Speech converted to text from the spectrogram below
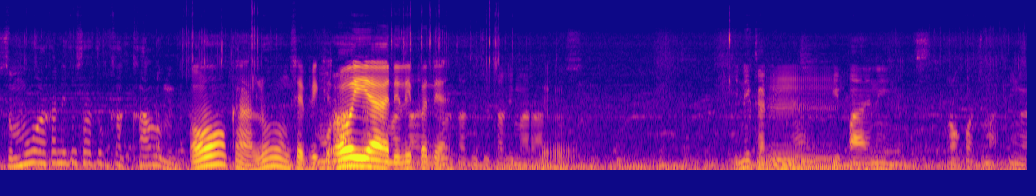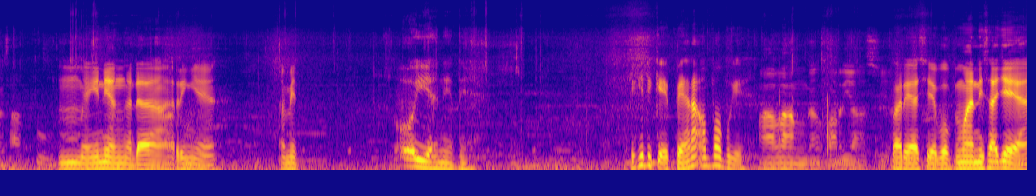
semua kan itu satu ka- kalung itu Oh, kalung saya pikir. Murah Oh kan, iya, cuma dilipat ya. juta ratus ini gadingnya Hmm. pipa ini rokok cuma tinggal satu Hmm, yang ini yang ada ringnya ya. Amit. Oh iya nih nih. Ini di kayak perak apa begini? alah enggak variasi ya. Variasi ya, bawa pemanis aja ya.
